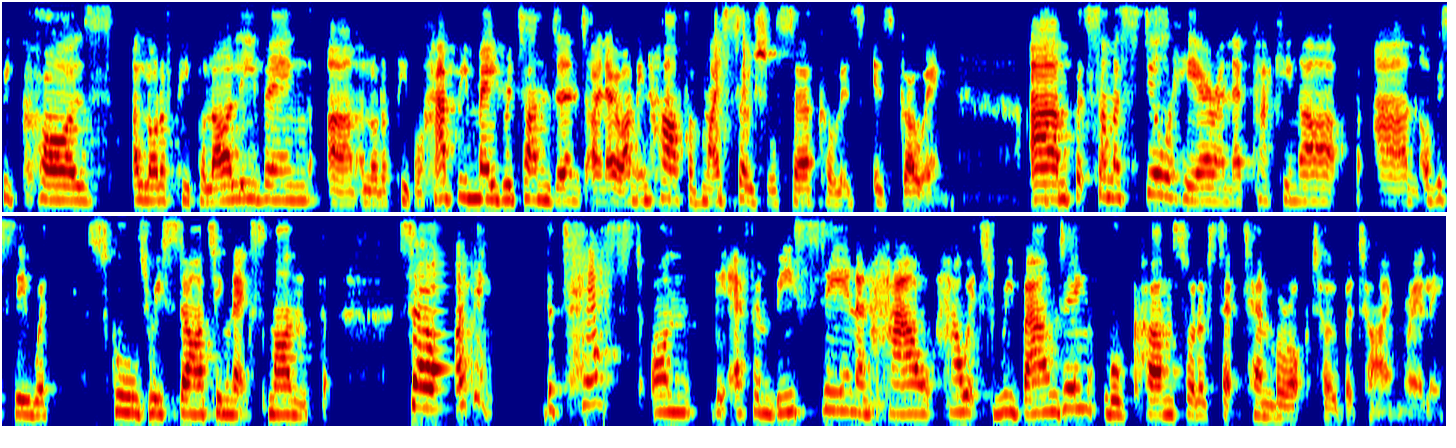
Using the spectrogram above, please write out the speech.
because a lot of people are leaving. Um, a lot of people have been made redundant. I know, I mean, half of my social circle is, is going. Um, but some are still here and they're packing up. Um, obviously, with schools restarting next month, so I think the test on the F&B scene and how how it's rebounding will come sort of September October time really.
